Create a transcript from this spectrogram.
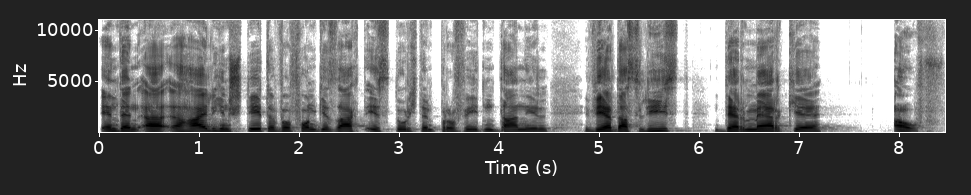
in den äh, heiligen Städten, wovon gesagt ist durch den Propheten Daniel, wer das liest, der merke auf.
